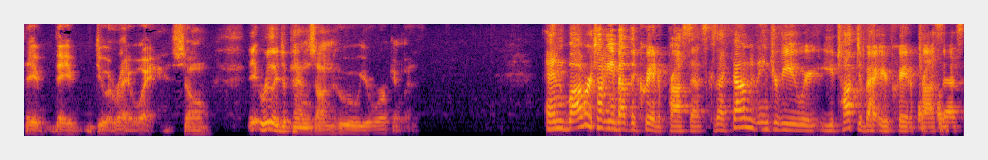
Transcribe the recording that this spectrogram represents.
they they do it right away. So it really depends on who you're working with. And while we're talking about the creative process, because I found an interview where you talked about your creative process,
